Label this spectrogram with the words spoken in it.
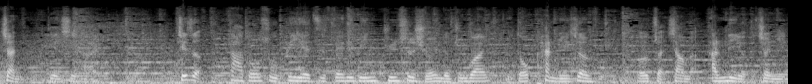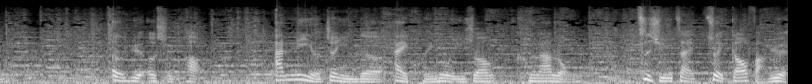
占领了电视台。接着，大多数毕业自菲律宾军事学院的军官也都叛离政府，而转向了安利尔的阵营。二月二十五号，安利尔阵营的艾奎诺遗孀科拉隆。自行在最高法院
